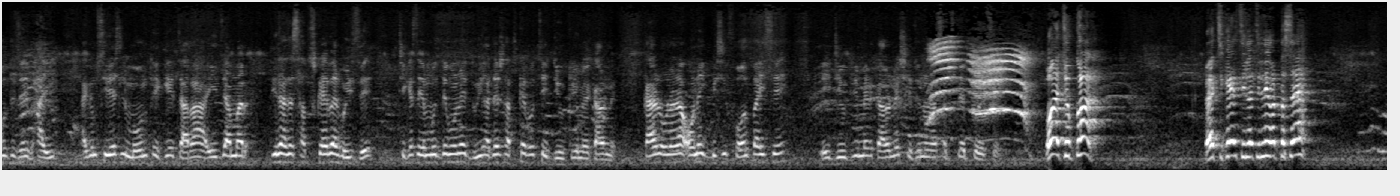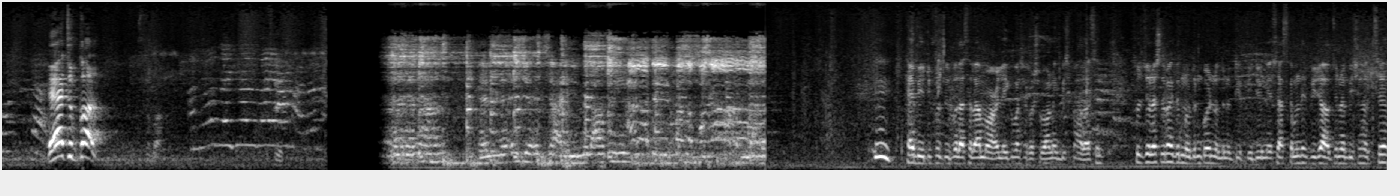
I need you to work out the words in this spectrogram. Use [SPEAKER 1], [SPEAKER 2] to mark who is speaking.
[SPEAKER 1] বলতে চাই ভাই একদম সিরিয়াসলি মন থেকে যারা এই যে আমার তিন হাজার সাবস্ক্রাইবার হয়েছে ঠিক আছে এর মধ্যে মনে হয় দুই হাজার সাবস্ক্রাইব হচ্ছে এই ডিউ ক্রিমের কারণে কারণ ওনারা অনেক বেশি ফল পাইছে এই ডিউ ক্রিমের কারণে সেজন্য ওনারা সাবস্ক্রাইব করেছে ওই চুপ কর এই চিকে চিল্লা চিল্লি করতেছে এ চুপ কর
[SPEAKER 2] هلا اجى الزعيم العظيم
[SPEAKER 1] হ্যাঁ বিউটিফুল পিপল আসসালামু আলাইকুম। আশা করি সবাই অনেক বেশি ভালো আছেন। তো চলে আসলাম একদম নতুন করে নতুন একটি ভিডিও নিয়ে। আজকে আমাদের ভিডিও আলোচনার বিষয় হচ্ছে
